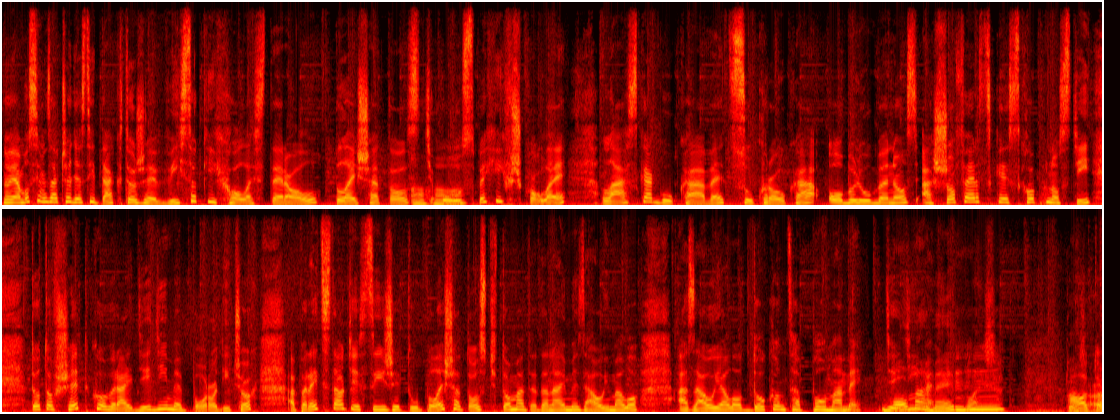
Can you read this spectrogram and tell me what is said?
No ja musím začať asi takto, že vysoký cholesterol, plešatosť, Aha. úspechy v škole, láska ku káve, cukrovka, obľúbenosť a šoférske schopnosti, toto všetko vraj dedíme po rodičoch a predstavte si, že tú plešatosť, to ma teda najmä zaujímalo a zaujalo dokonca po mame. Dedíme. Po mame, Mhm. plešat. To je Ale to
